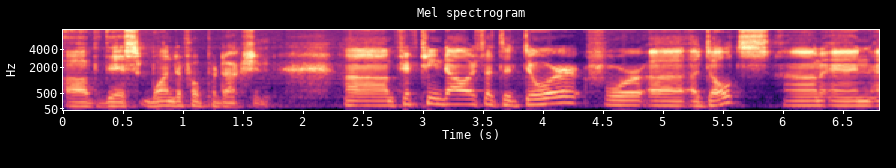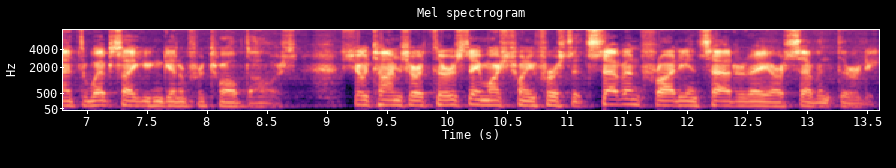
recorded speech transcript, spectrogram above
of this wonderful production. Um, $15 at the door for uh, adults, um, and at the website you can get them for $12. Showtimes are Thursday, March 21st at 7, Friday and Saturday are 7:30.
